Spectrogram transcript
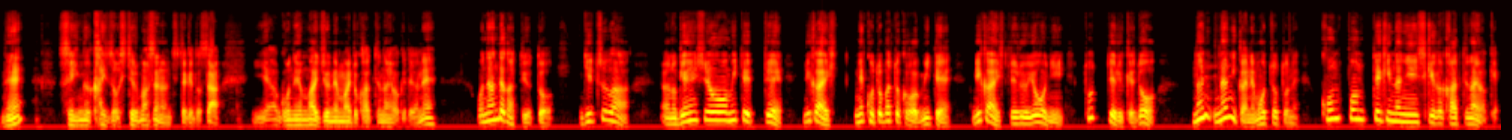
ね。スイング改造してるますなんて言ったけどさ、いや、5年前、10年前と変わってないわけだよね。これなんでかっていうと、実は、あの、現象を見てって、理解しね、言葉とかを見て理解してるように取ってるけど、な、何かね、もうちょっとね、根本的な認識が変わってないわけ。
